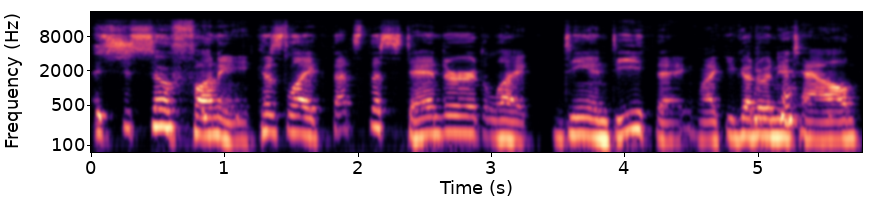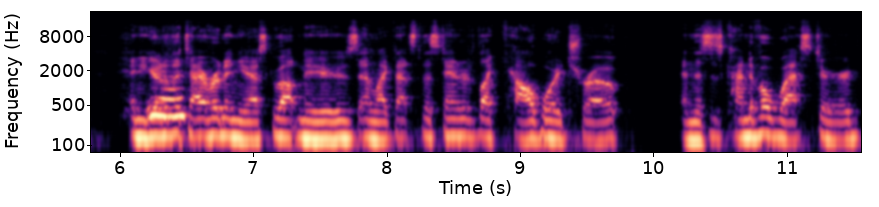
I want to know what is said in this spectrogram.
It's just so funny because like that's the standard like D and D thing. Like you go to a new town and you go to the tavern and you ask about news, and like that's the standard like cowboy trope. And this is kind of a western.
